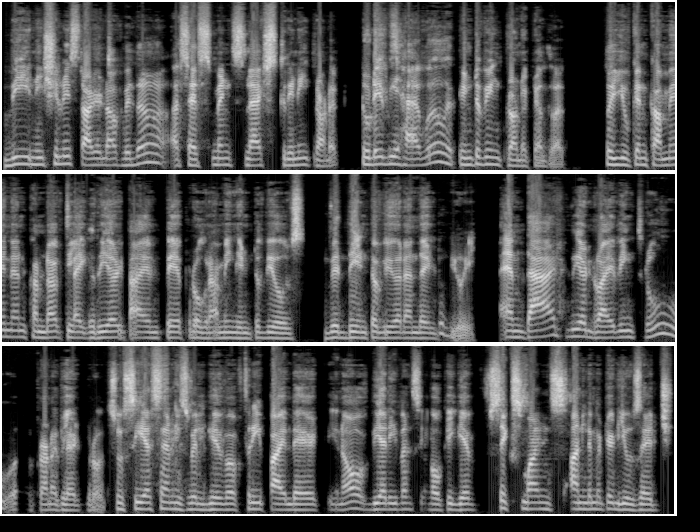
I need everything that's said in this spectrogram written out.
we initially started off with a assessment slash screening product. Today we have a interviewing product as well. So you can come in and conduct like real time pair programming interviews with the interviewer and the interviewee. And that we are driving through uh, product led growth. So CSMs will give a free pilot. You know, we are even saying, okay, give six months unlimited usage,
